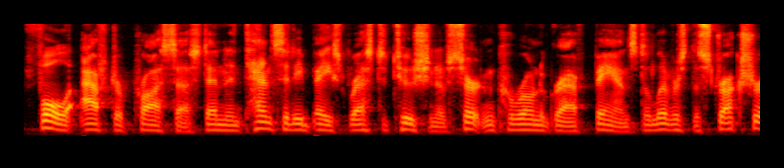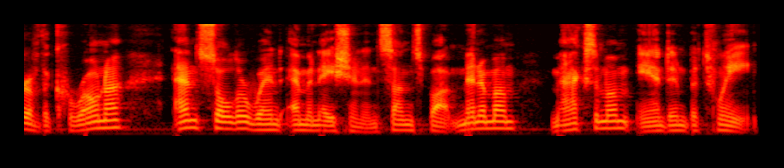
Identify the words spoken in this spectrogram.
Full after processed and intensity based restitution of certain coronagraph bands delivers the structure of the corona and solar wind emanation in sunspot minimum, maximum, and in between.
